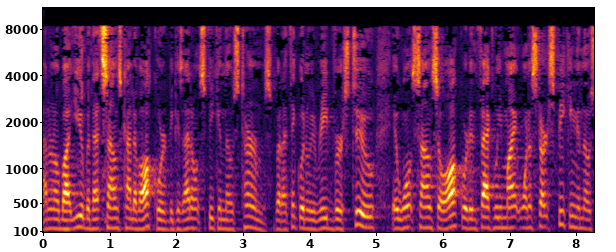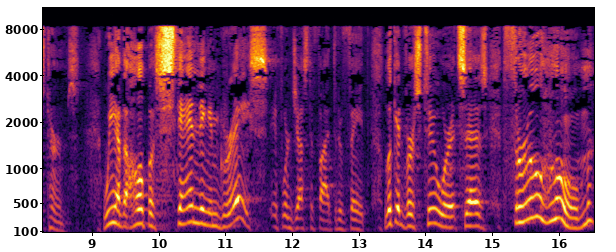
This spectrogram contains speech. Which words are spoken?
I don't know about you, but that sounds kind of awkward because I don't speak in those terms. But I think when we read verse 2, it won't sound so awkward. In fact, we might want to start speaking in those terms. We have the hope of standing in grace if we're justified through faith. Look at verse 2 where it says, through whom,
